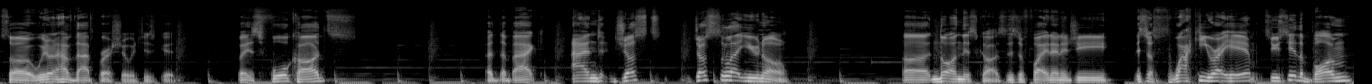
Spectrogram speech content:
So we don't have that pressure, which is good. But it's four cards at the back. And just just to let you know, uh, not on this card. So this is a fighting energy. This is a Thwackey right here. So you see at the bottom,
